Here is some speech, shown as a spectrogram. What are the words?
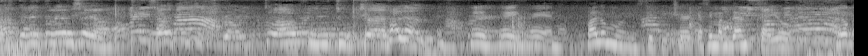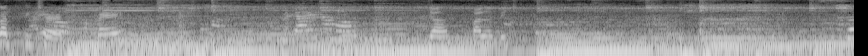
Para tuloy-tuloy ang saya. Okay, isa pa. subscribe to our YouTube Follow. channel. Hey, hey, hey, ano. Follow mo si teacher kasi mag-dance kayo. Look at teacher, okay? Yeah, follow teacher. Sa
